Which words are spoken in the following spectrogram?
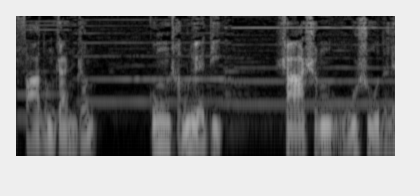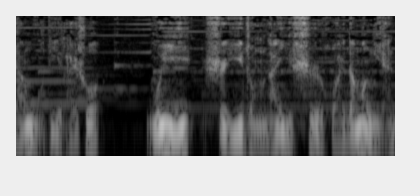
发动战争、攻城略地、杀生无数的梁武帝来说，无疑是一种难以释怀的梦魇。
